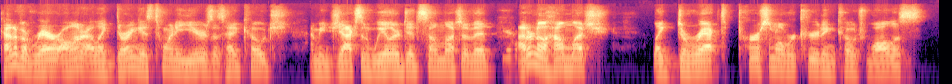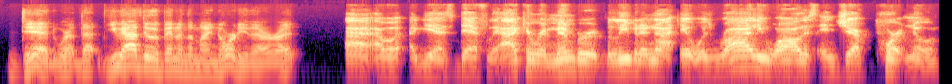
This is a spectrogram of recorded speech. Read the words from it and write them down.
kind of a rare honor. Like during his 20 years as head coach, I mean, Jackson Wheeler did so much of it. Yeah. I don't know how much like direct personal recruiting Coach Wallace did. Where that you had to have been in the minority there, right? I, I uh, yes, definitely. I can remember, believe it or not, it was Riley Wallace and Jeff Portnoy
